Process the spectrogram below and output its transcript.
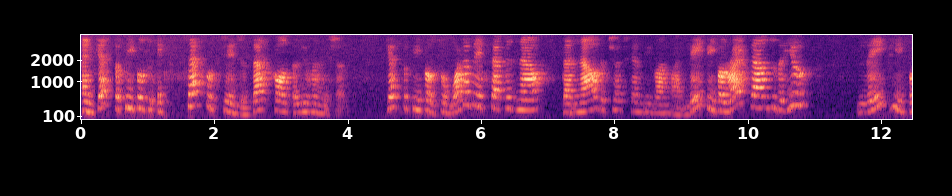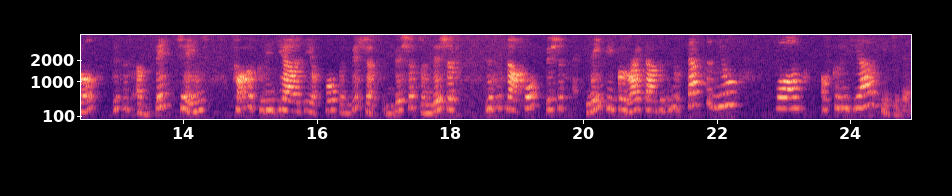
and get the people to accept those changes. That's called illumination. Get the people. So what have they accepted now? That now the church can be run by lay people, right down to the youth. Lay people. This is a big change. Talk of collegiality of pope and bishops, and bishops and bishops. This is now pope, bishops, lay people, right down to the youth. That's a new form of collegiality today.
